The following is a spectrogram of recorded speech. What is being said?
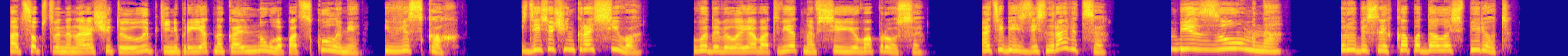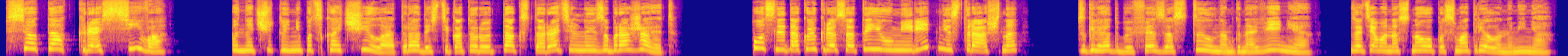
От собственной нарочитой улыбки неприятно кольнула под скулами и в висках. «Здесь очень красиво», — выдавила я в ответ на все ее вопросы. «А тебе здесь нравится?» «Безумно!» Руби слегка поддалась вперед. «Все так красиво!» Она чуть ли не подскочила от радости, которую так старательно изображает. «После такой красоты и умереть не страшно!» Взгляд Буфе застыл на мгновение, затем она снова посмотрела на меня.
